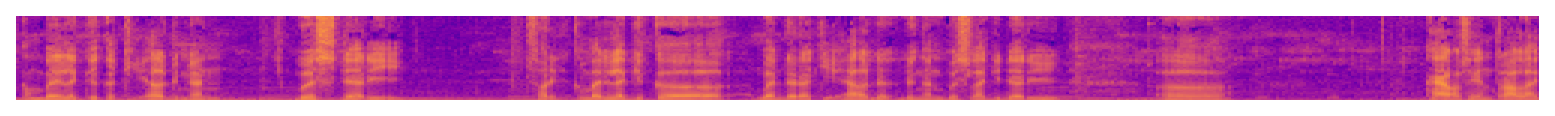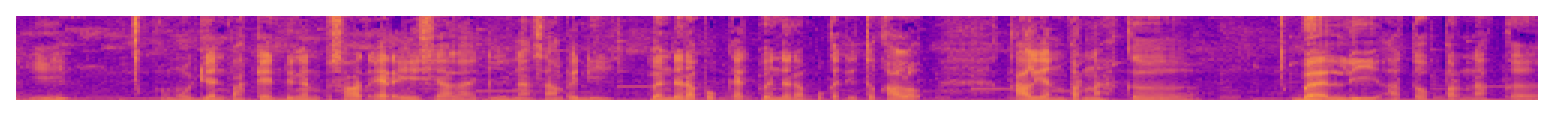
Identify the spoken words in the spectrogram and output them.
kembali lagi ke KL dengan bus dari sorry kembali lagi ke bandara KL dengan bus lagi dari uh, eh, KL Sentral lagi kemudian pakai dengan pesawat Air Asia lagi. Nah sampai di Bandara Phuket. Bandara Phuket itu kalau kalian pernah ke Bali atau pernah ke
